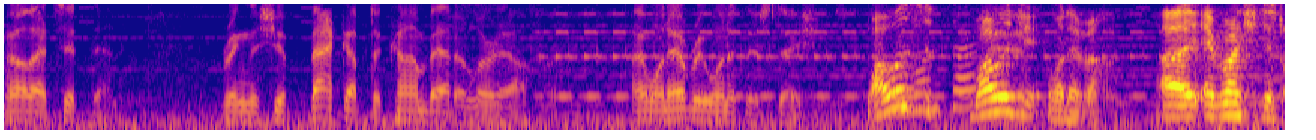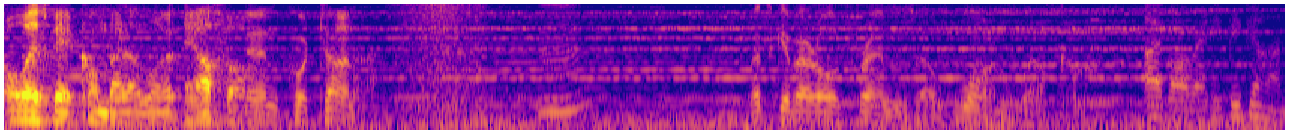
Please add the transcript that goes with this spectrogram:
Well, that's it then. Bring the ship back up to combat alert alpha. I want everyone at their station. Why was it, why would you, whatever. Uh, everyone should just always be at combat alert alpha. And Cortana, Hmm? let's give our old friends a warm welcome. I've already begun.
